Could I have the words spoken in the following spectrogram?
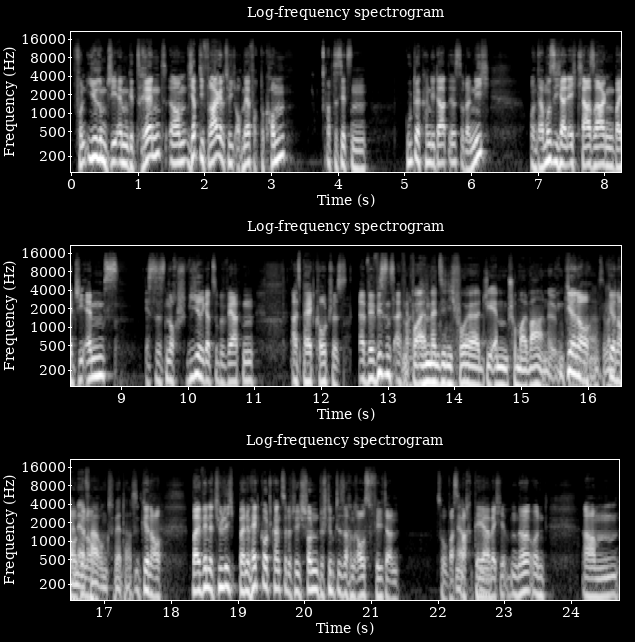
von ihrem GM getrennt. Ähm, ich habe die Frage natürlich auch mehrfach bekommen, ob das jetzt ein guter Kandidat ist oder nicht. Und da muss ich halt echt klar sagen, bei GMs ist es noch schwieriger zu bewerten als bei Head Coaches. Äh, wir wissen es einfach. Ja, vor nicht. allem, wenn sie nicht vorher GM schon mal waren irgendwie. Genau, also wenn genau, du keine genau. Erfahrungswert hast. Genau. Weil wir natürlich, bei einem Head Coach kannst du natürlich schon bestimmte Sachen rausfiltern. So, was ja, macht der, genau. welche, ne? Und ähm,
